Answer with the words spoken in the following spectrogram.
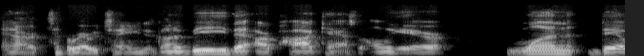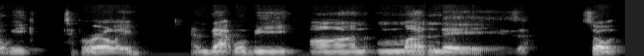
And our temporary change is going to be that our podcast will only air one day a week temporarily, and that will be on Mondays. So,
